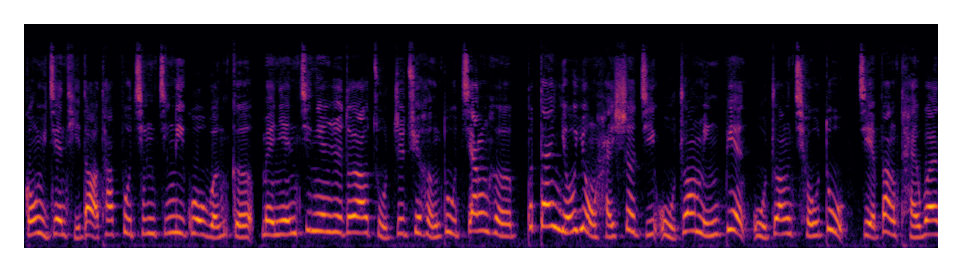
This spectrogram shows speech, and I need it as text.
龚宇健提到，他父亲经历过文革，每年纪念日都要组织去横渡江河，不单游泳，还涉及武装民变、武装求渡、解放台湾。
